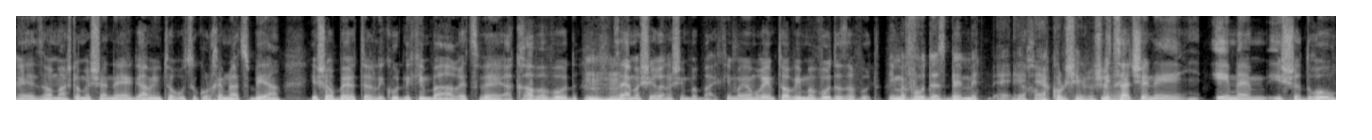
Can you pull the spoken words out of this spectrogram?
אה, זה ממש לא משנה, גם אם תרוצו כולכם להצביע, יש הרבה יותר ליכודניקים בארץ והקרב אבוד, מהמם. זה היה משאיר אנשים בבית. כי הם היו אומרים, טוב, אם אבוד אז אבוד. אם אבוד אז באמת אה, נכון. הקול שלי לא שווה. מצד שני, אם הם ישדרו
